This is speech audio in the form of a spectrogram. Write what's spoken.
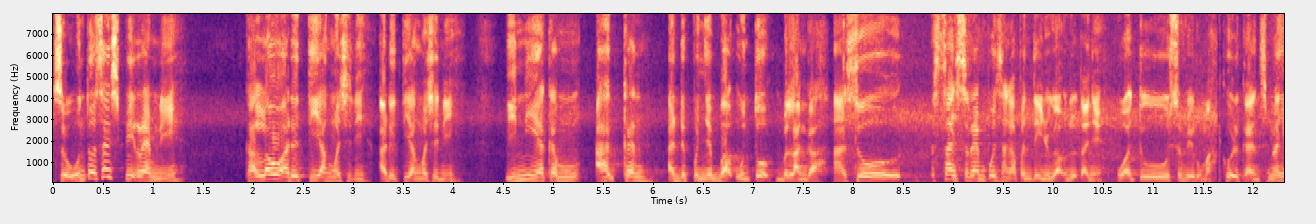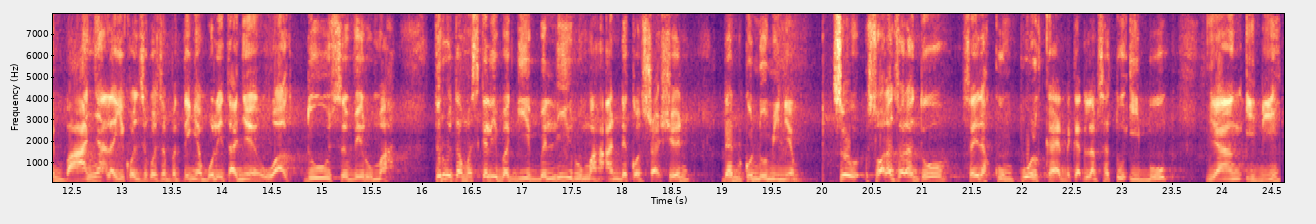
So, untuk size speed RAM ni, kalau ada tiang macam ni, ada tiang macam ni, ini akan akan ada penyebab untuk berlanggar. Ha, so size RAM pun sangat penting juga untuk tanya waktu survey rumah. Ikutkan sebenarnya banyak lagi konsep-konsep penting yang boleh tanya waktu survey rumah. Terutama sekali bagi beli rumah under construction dan kondominium. So soalan-soalan tu saya dah kumpulkan dekat dalam satu e-book yang ini.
